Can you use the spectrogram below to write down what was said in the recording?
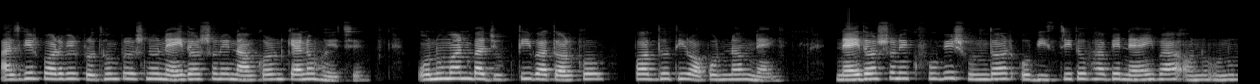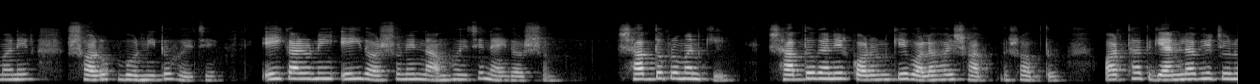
আজকের পর্বের প্রথম প্রশ্ন, ন্যায় দর্শনের নামকরণ কেন হয়েছে? অনুমান বা যুক্তি বা তর্ক পদ্ধতির অপর নাম ন্যায়। ন্যায় দর্শনে খুবই সুন্দর ও বিস্তৃতভাবে ন্যায় বা অনুমানের স্বরূপ বর্ণিত হয়েছে। এই কারণেই এই দর্শনের নাম হয়েছে ন্যায় দর্শন। শাব্দ প্রমাণ কি? শাব্দ জ্ঞানের করণকে বলা হয় শব্দ অর্থাৎ জ্ঞান লাভের জন্য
